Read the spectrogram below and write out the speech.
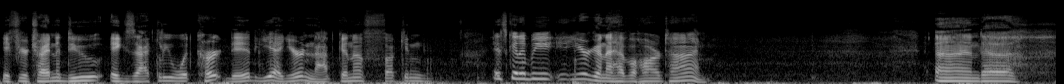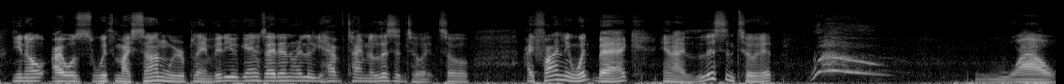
If you're trying to do exactly what Kurt did, yeah, you're not gonna fucking. It's gonna be. You're gonna have a hard time. And, uh, you know, I was with my son. We were playing video games. I didn't really have time to listen to it. So I finally went back and I listened to it. Wow.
